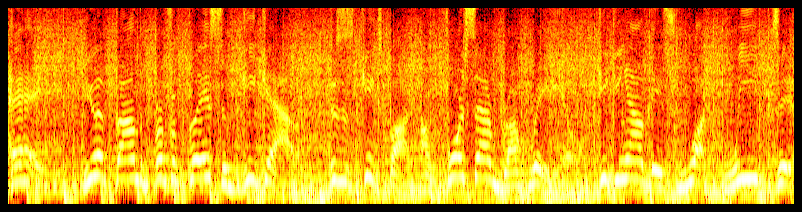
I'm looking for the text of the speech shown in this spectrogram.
Hey, you have found the perfect place to geek out. This is Geek Spot on Forza Rock Radio. Geeking out is what we do.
